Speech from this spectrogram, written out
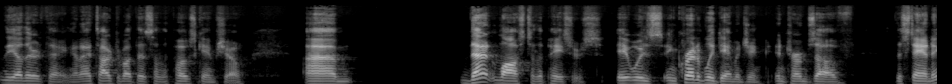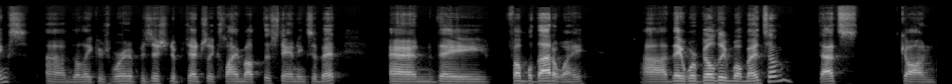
the other thing, and I talked about this on the post game show. Um, that loss to the Pacers, it was incredibly damaging in terms of the standings. Um, the Lakers were in a position to potentially climb up the standings a bit, and they fumbled that away. Uh, they were building momentum. That's gone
